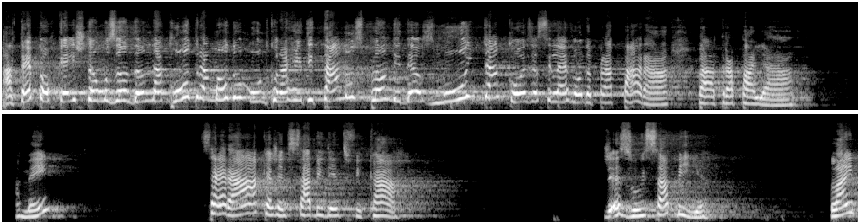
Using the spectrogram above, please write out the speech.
Até porque estamos andando na contramão do mundo. Quando a gente está nos planos de Deus, muita coisa se levanta para parar, para atrapalhar. Amém? Será que a gente sabe identificar? Jesus sabia. Lá em 1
